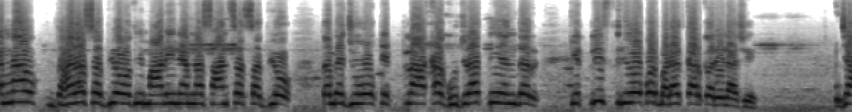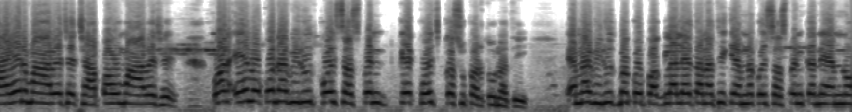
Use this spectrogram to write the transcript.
એમના ધારાસભ્યોથી માંડીને એમના સાંસદ સભ્યો, તમે જુઓ કેટલા આખા ગુજરાતની અંદર કેટલી સ્ત્રીઓ પર બળાત્કાર કરેલા છે. જાહેરમાં આવે છે, છાપાઓમાં આવે છે, પણ એ લોકોના વિરુદ્ધ કોઈ સસ્પેન્ડ કે કોઈ જ કશું કરતું નથી. એમના વિરુદ્ધમાં કોઈ પગલાં લેતા નથી કે એમને કોઈ સસ્પેન્ડ કરીને એમનો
